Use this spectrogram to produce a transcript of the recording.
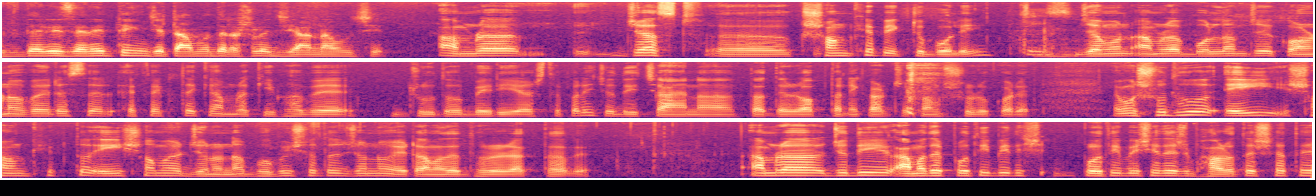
ইফ দ্যার ইজ এনিথিং যেটা আমাদের আসলে জানা উচিত। আমরা জাস্ট সংক্ষেপে একটু বলি। যেমন আমরা বললাম যে করোনা ভাইরাসের এফেক্ট থেকে আমরা কীভাবে দ্রুত বেরিয়ে আসতে পারি যদি চায়না তাদের রপ্তানি কার্যক্রম শুরু করে। এবং শুধু এই সংক্ষিপ্ত এই সময়ের জন্য না ভবিষ্যতের জন্য এটা আমাদের ধরে রাখতে হবে। আমরা যদি আমাদের প্রতিবেশী প্রতিবেশী দেশ ভারতের সাথে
